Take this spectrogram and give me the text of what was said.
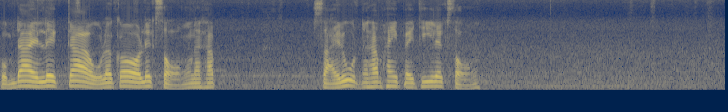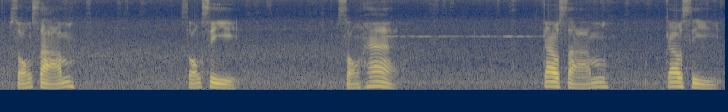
ผมได้เลข 9 แล้วก็เลข 2 นะครับ สายรูดนะครับให้ไปที่เลข 2 2 3 2 4 2 5 9 3 9 4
